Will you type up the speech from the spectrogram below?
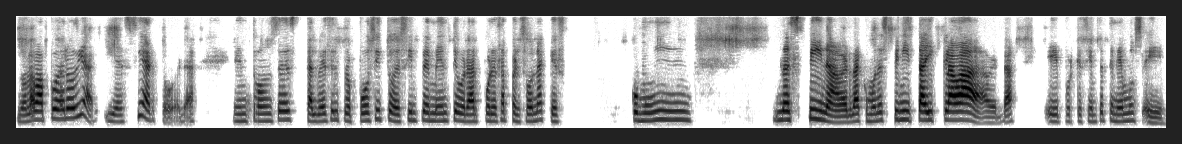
No la va a poder odiar. Y es cierto, ¿verdad? Entonces, tal vez el propósito es simplemente orar por esa persona que es como un, una espina, ¿verdad? Como una espinita ahí clavada, ¿verdad? Eh, porque siempre tenemos eh,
